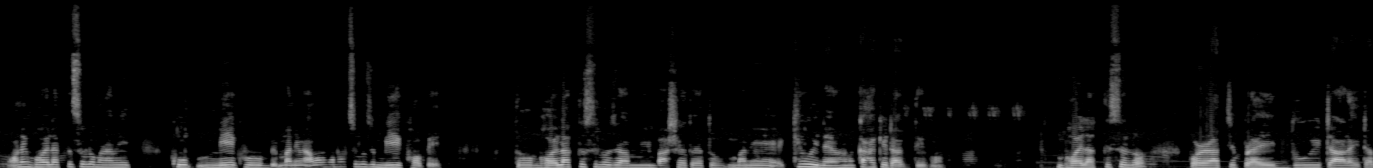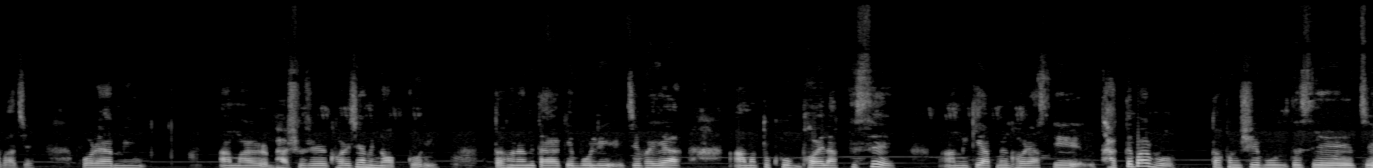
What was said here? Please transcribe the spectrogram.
অনেক ভয় লাগতেছিল মানে আমি খুব মেঘ মানে আমার মনে হচ্ছিল যে মেঘ হবে। তো ভয় লাগতেছিল যে আমি বাসায় তো এত মানে কেউই নেই আমি কাকে ডাক দিব? ভয় লাগতেছিল। পরে রাত্রে প্রায় দুইটা, আড়াইটা বাজে। পরে আমি আমার ভাসুরের ঘরে যে আমি নক করি। তখন আমি তাকে বলি যে, ভাইয়া, আমার তো খুব ভয় লাগতেছে। আমি কি আপনার ঘরে আজকে থাকতে পারব? তখন সে বলতেছে যে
